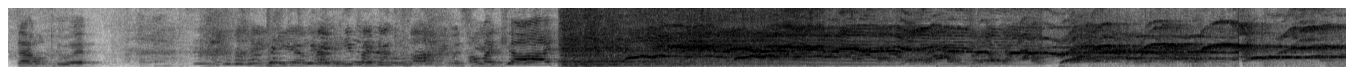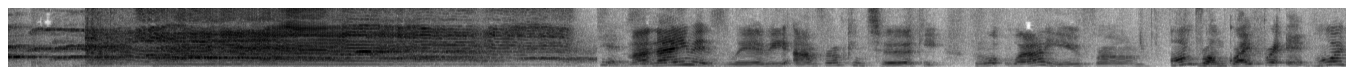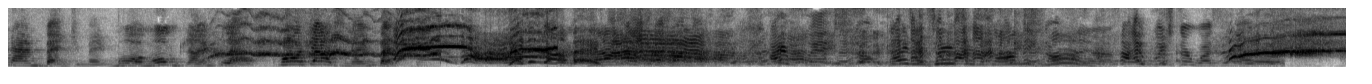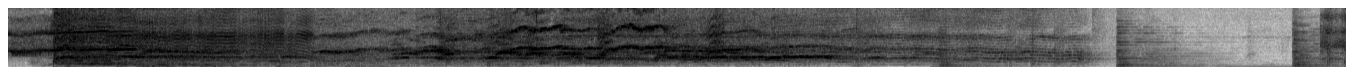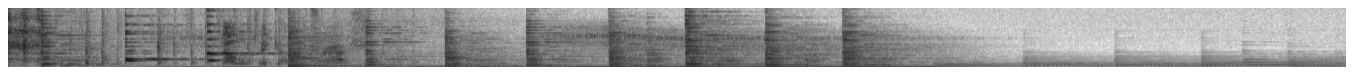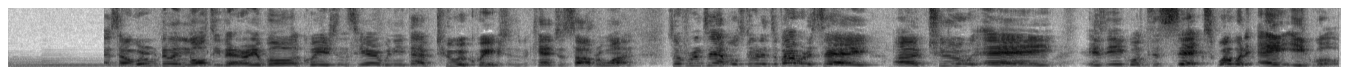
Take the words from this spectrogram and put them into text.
That'll do it. Thank you. I have to keep my nose zombie was Oh my god. My name is Libby. I'm from Kentucky. Wh- Where are you from? I'm from Great Britain. My name's Benjamin. My mum's name's Claire. My dad's name's Ben. There's a zombie! I wish. Guys, I'm serious. There's a zombie. Come on. I wish there was one. That out the trash. So we're doing multivariable equations here. We need to have two equations. We can't just solve for one. So for example, students, if I were to say uh, 2a is equal to 6, what would a equal?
